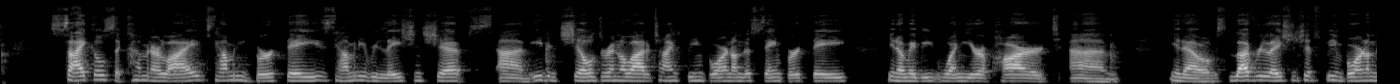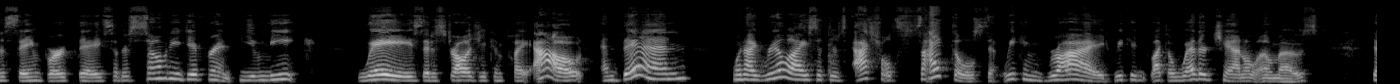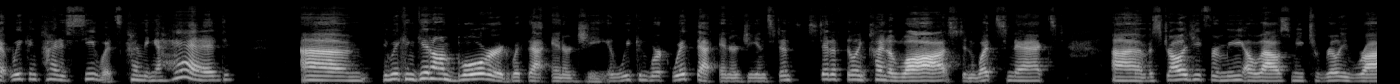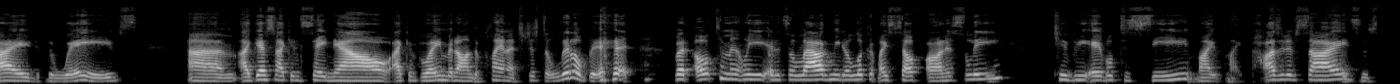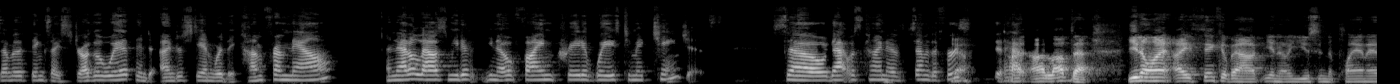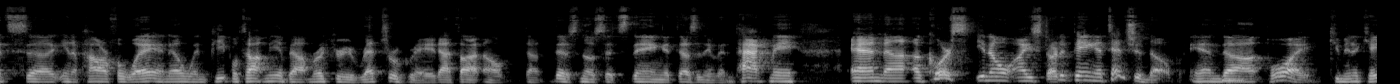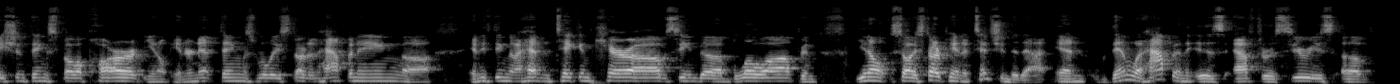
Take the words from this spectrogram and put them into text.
cycles that come in our lives, how many birthdays, how many relationships, um, even children, a lot of times being born on the same birthday, you know, maybe one year apart. Um, you know, love relationships being born on the same birthday. So there's so many different unique ways that astrology can play out. And then when I realized that there's actual cycles that we can ride, we can like a weather channel almost, that we can kind of see what's coming ahead. Um, we can get on board with that energy and we can work with that energy instead, instead of feeling kind of lost and what's next. Um, astrology for me allows me to really ride the waves. Um, I guess I can say now I can blame it on the planets just a little bit, but ultimately it's allowed me to look at myself honestly to be able to see my my positive sides and some of the things I struggle with and to understand where they come from now. And that allows me to you know find creative ways to make changes. So that was kind of some of the first yeah, that happened. I, I, love that. You know I, I, think about you know using the planets uh, in a powerful way. I know when people taught me about mercury retrograde i thought oh there's no such thing. It doesn't even impact me and uh, of course, you know, I started paying attention though. And mm-hmm. uh, boy, communication things fell apart. You know, internet things really started happening. Uh, anything that I hadn't taken care of seemed to blow up. And, you know, so I started paying attention to that. And then what happened is after a series of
